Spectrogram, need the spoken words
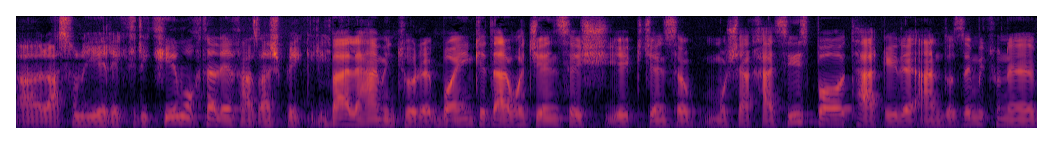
رسانه الکتریکی مختلف ازش بگیرید. بله همینطوره. با اینکه در واقع جنسش یک جنس مشخصی است با تغییر اندازه می‌تونه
